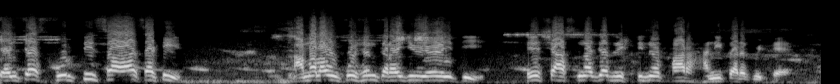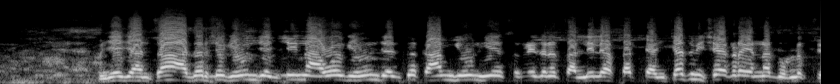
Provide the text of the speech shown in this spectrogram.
त्यांच्या स्फूर्तीसाठी आम्हाला उपोषण करायची वेळ येते हे शासनाच्या दृष्टीनं फार हानिकारक विषय आहे. म्हणजे ज्यांचा आदर्श घेऊन ज्यांची नावं घेऊन ज्यांचं काम घेऊन हे सगळेजण चाललेले असतात त्यांच्याच विषयाकडे यांना दुर्लक्ष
